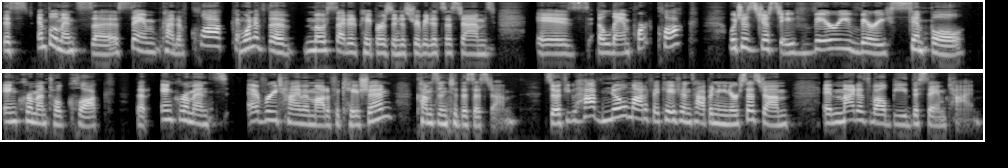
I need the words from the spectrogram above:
this implements the same kind of clock. One of the most cited papers in distributed systems is the Lamport clock, which is just a very, very simple incremental clock that increments every time a modification comes into the system. So if you have no modifications happening in your system, it might as well be the same time.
